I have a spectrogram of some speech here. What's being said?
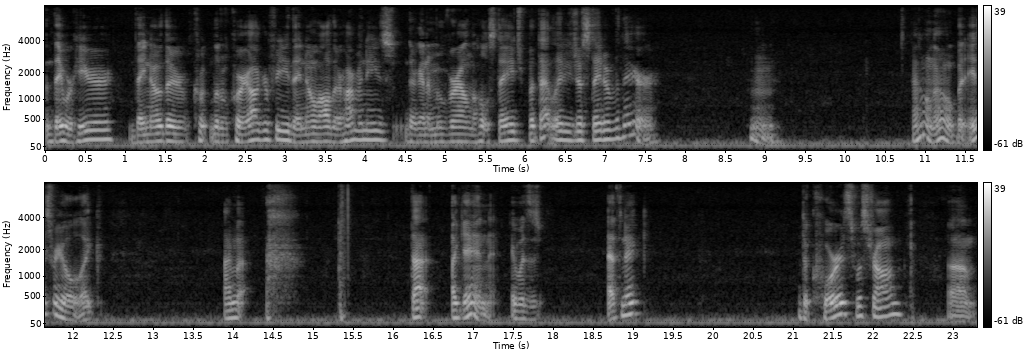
They were here. They know their little choreography. They know all their harmonies. They're gonna move around the whole stage. But that lady just stayed over there. Hmm. I don't know, but Israel, like, I'm. that again, it was ethnic. The chorus was strong. Um,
